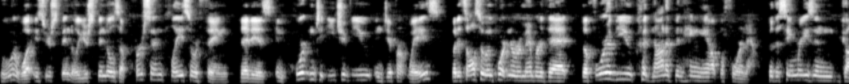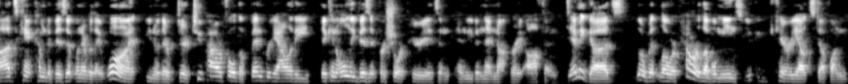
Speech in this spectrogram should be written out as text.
who or what is your spindle? Your spindle is a person, place, or thing that is important to each of you in different ways, but it's also important to remember that the four of you could not have been hanging out before now. For the same reason gods can't come to visit whenever they want, you know, they're, they're too powerful, they'll bend reality, they can only visit for short periods and, and even then not very often. Demigods, a little bit lower power level means you can carry out stuff on,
